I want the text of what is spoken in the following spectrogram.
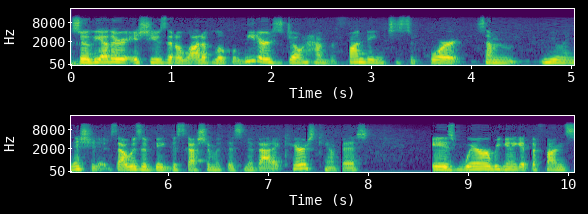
So, the other issue is that a lot of local leaders don't have the funding to support some new initiatives. That was a big discussion with this Nevada Cares campus is where are we going to get the funds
